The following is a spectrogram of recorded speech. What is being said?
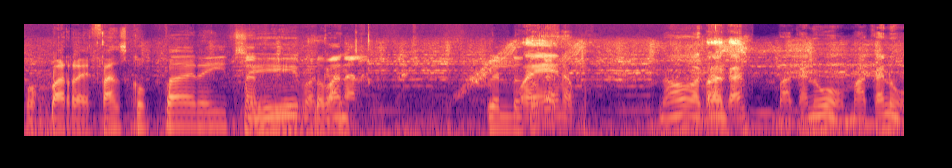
con barra de fans, compadre, y Sí, lo van a. Bueno, No, bacán. Bacán. Bacanudo, bacanudo.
